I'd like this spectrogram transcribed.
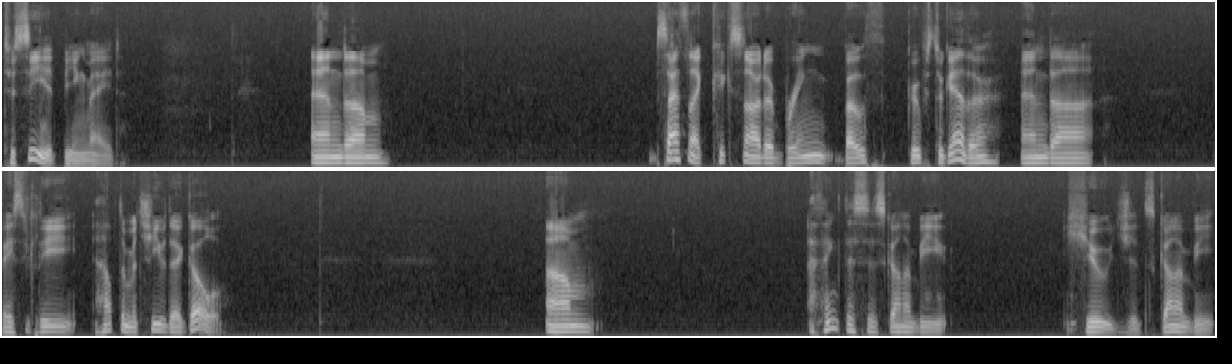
to see it being made. And um, sites like Kickstarter bring both groups together and uh, basically help them achieve their goal. Um, I think this is gonna be huge. It's gonna be.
